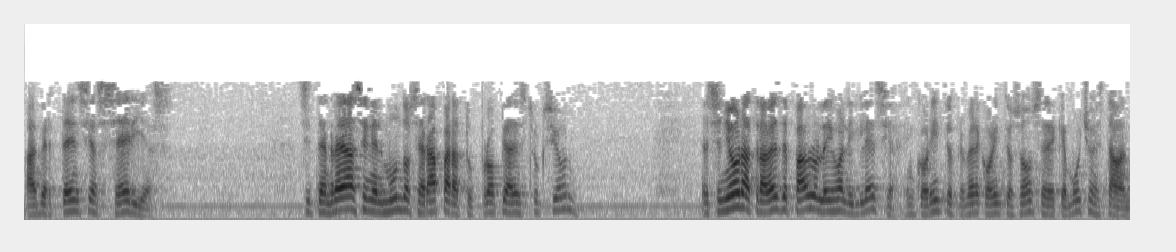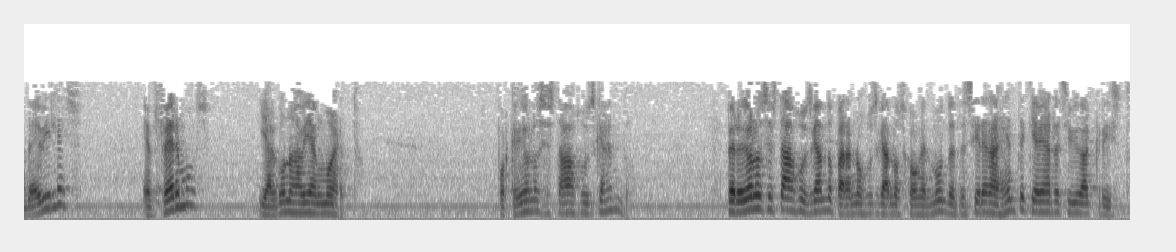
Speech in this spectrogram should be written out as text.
Advertencias serias. Si te enredas en el mundo será para tu propia destrucción. El Señor a través de Pablo le dijo a la iglesia en Corintios, 1 Corintios 11, de que muchos estaban débiles, enfermos y algunos habían muerto, porque Dios los estaba juzgando. Pero Dios los estaba juzgando para no juzgarlos con el mundo, es decir, era gente que había recibido a Cristo.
